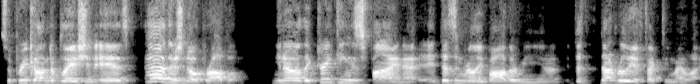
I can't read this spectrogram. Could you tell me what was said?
So pre-contemplation is, ah, there's no problem. You know, like drinking is fine. It doesn't really bother me. You know, it's not really affecting my life.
